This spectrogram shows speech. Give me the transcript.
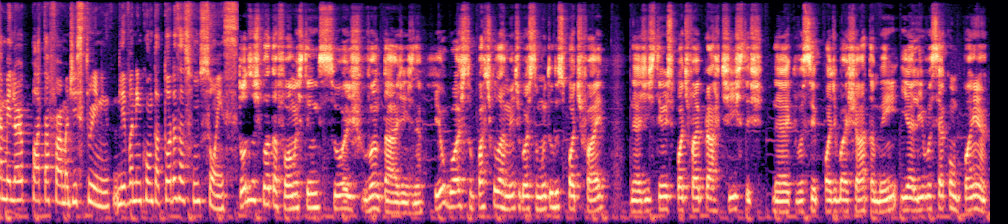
A melhor plataforma de streaming, levando em conta todas as funções? Todas as plataformas têm suas vantagens, né? Eu gosto, particularmente, gosto muito do Spotify, né, a gente tem o Spotify para artistas, né, que você pode baixar também e ali você acompanha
